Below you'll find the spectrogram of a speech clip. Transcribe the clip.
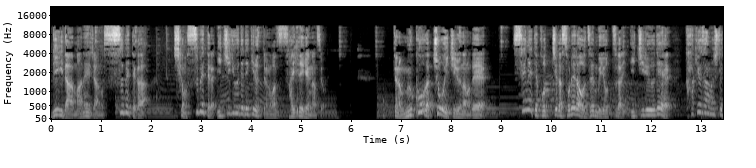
リーダー、マネージャーの全てが、しかも全てが一流でできるっていうのがまず最低限なんですよ。っていうのは向こうが超一流なので、せめてこっちがそれらを全部4つが一流で、掛け算して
